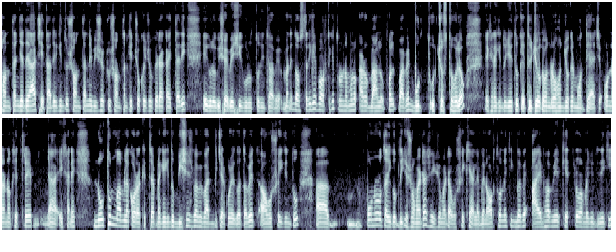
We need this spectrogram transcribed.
সন্তান যাদের আছে, তাদের কিন্তু সন্তানের বিষয়ে একটু সন্তানকে চোখে চোখে রাখা ইত্যাদি, এগুলো বিষয়ে বেশি গুরুত্ব দিতে হবে। মানে দশ তারিখের পর থেকে তুলনামূলক আরও ভালো ফল পাবেন, বুধ উচ্চস্থ হলেও। এখানে কিন্তু যেহেতু কেতু যোগ এবং গ্রহণ যোগের মধ্যে আছে। অন্যান্য ক্ষেত্রে এখানে নতুন মামলা করার ক্ষেত্রে আপনাকে কিন্তু বিশেষভাবে বাদ বিচার করে এগোতে হবে। অবশ্যই কিন্তু আহ, পনেরো তারিখ অবধি যে সময়টা সেই সময়টা অবশ্যই খেয়াল রাখবেন। অর্থনৈতিকভাবে আয়ভাবের ক্ষেত্রেও আমরা যদি দেখি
